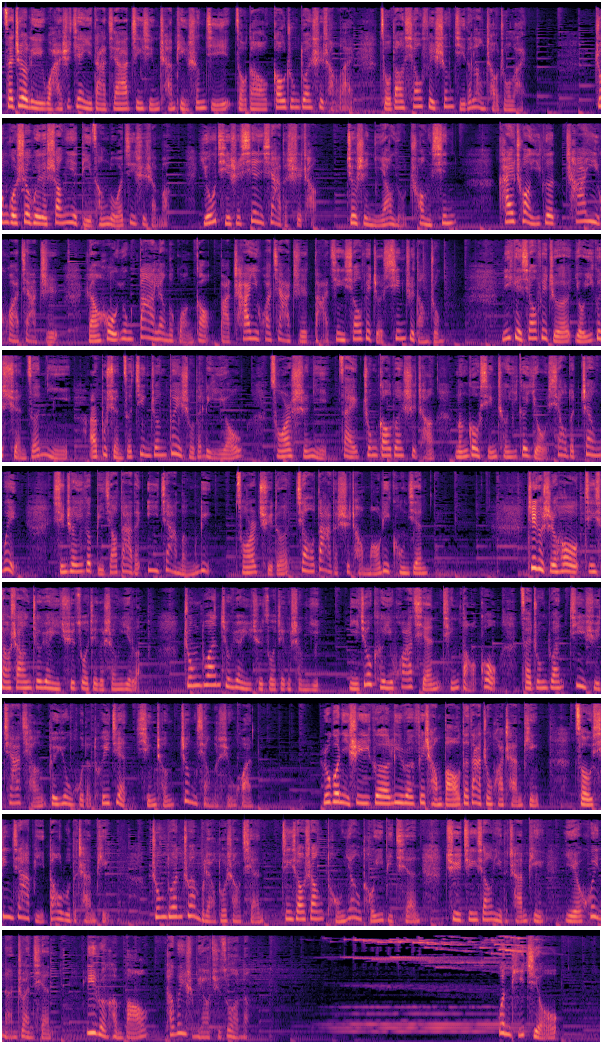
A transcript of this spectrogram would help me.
在这里，我还是建议大家进行产品升级，走到高终端市场来，走到消费升级的浪潮中来。中国社会的商业底层逻辑是什么？尤其是线下的市场，就是你要有创新。开创一个差异化价值，然后用大量的广告把差异化价值打进消费者心智当中。你给消费者有一个选择你而不选择竞争对手的理由，从而使你在中高端市场能够形成一个有效的站位，形成一个比较大的溢价能力，从而取得较大的市场毛利空间。这个时候，经销商就愿意去做这个生意了，终端就愿意去做这个生意。你就可以花钱请导购，在终端继续加强对用户的推荐，形成正向的循环。如果你是一个利润非常薄的大众化产品，走性价比道路的产品，终端赚不了多少钱，经销商同样投一笔钱去经销你的产品，也会难赚钱，利润很薄，他为什么要去做呢？问题九，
